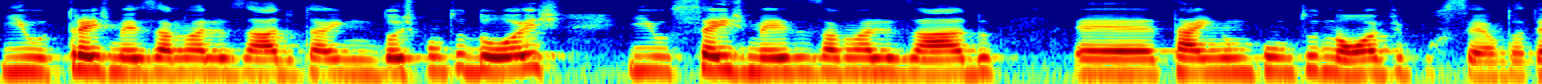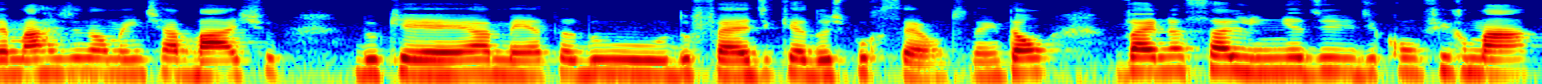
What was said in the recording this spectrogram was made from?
e o três meses anualizado está em 2,2% e o seis meses anualizado está é, tá em 1,9%, até marginalmente abaixo do que é a meta do, do Fed, que é 2%. Né? Então, vai nessa linha de, de confirmar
